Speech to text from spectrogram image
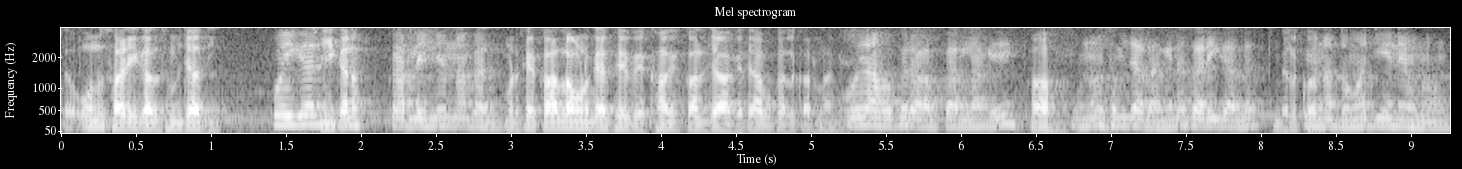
ਤੇ ਉਹਨੂੰ ਸਾਰੀ ਗੱਲ ਸਮਝਾ ਦੀ। ਕੋਈ ਗੱਲ ਠੀਕ ਹੈ ਨਾ? ਕਰ ਲੈਨੇ ਉਹਨਾਂ ਗੱਲ। ਮੁੜ ਕੇ ਕੱਲ ਆਉਣਗੇ ਫਿਰ ਵੇਖਾਂਗੇ ਕੱਲ ਜਾ ਕੇ ਤੇ ਆਪ ਗੱਲ ਕਰ ਲਾਂਗੇ। ਉਹ ਆਹੋ ਫਿਰ ਆਪ ਕਰ ਲਾਂਗੇ। ਆਹ। ਉਹਨਾਂ ਨੂੰ ਸਮਝਾ ਦਾਂਗੇ ਨਾ ਸਾਰੀ ਗੱਲ। ਕਿ ਬਿਲਕੁਲ। ਉਹਨਾਂ ਦੋਵਾਂ ਜੀਆਂ ਨੇ ਆਉਣਾ। ਵਾ।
